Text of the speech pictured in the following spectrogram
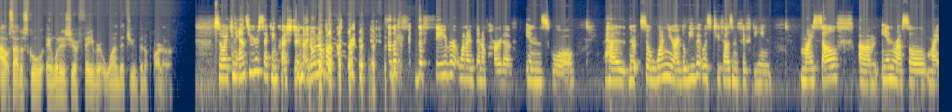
outside of school, and what is your favorite one that you've been a part of? So I can answer your second question. I don't know about the so the the favorite one I've been a part of in school has there. So one year, I believe it was 2015. Myself, um, Ian Russell, my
